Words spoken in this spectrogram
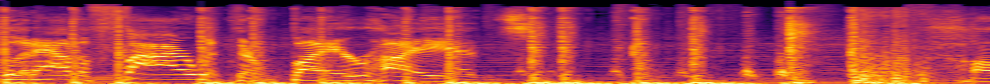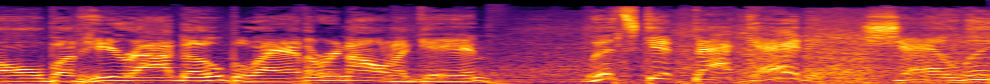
put out a fire with their bare hands. Oh, but here I go blathering on again. Let's get back at it, shall we?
